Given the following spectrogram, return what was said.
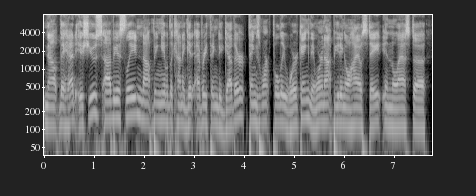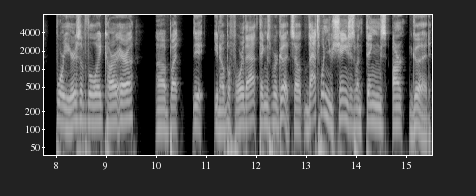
Now, they had issues, obviously, not being able to kind of get everything together. Things weren't fully working. They were not beating Ohio State in the last uh, four years of the Lloyd Carr era. Uh, but, you know, before that, things were good. So that's when you change, is when things aren't good.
